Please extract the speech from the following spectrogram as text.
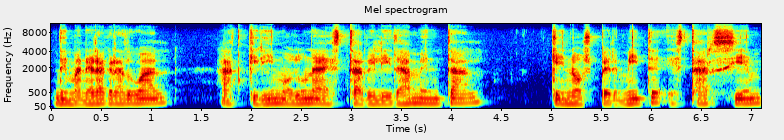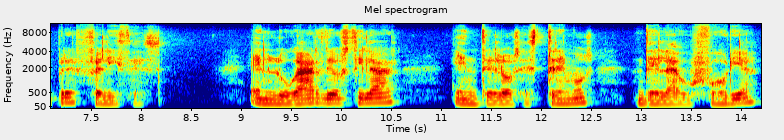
de manera gradual adquirimos una estabilidad mental que nos permite estar siempre felices, en lugar de oscilar entre los extremos de la euforia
